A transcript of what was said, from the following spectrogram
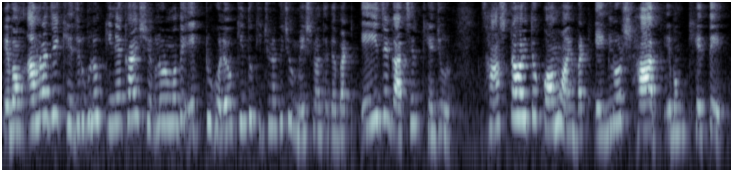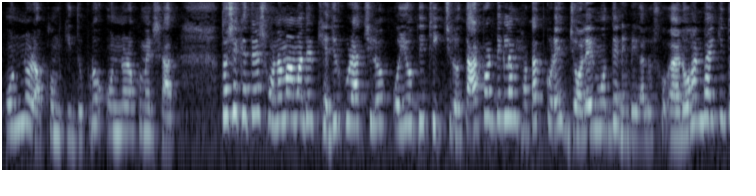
এবং আমরা যে খেজুরগুলো কিনে খাই, সেগুলোর মধ্যে একটু হলেও কিন্তু কিছু না কিছু মেশানো থাকে। বাট এই যে গাছের খেজুর, শাঁসটা হয়তো কম হয় বাট এগুলোর স্বাদ এবং খেতে অন্য রকম কিন্তু, পুরো অন্য রকমের স্বাদ। তো সেক্ষেত্রে সোনামা আমাদের খেজুর কুড়াচ্ছিল, ওই অবধি ঠিক ছিল। তারপর দেখলাম হঠাৎ করে জলের মধ্যে নেমে গেল। রোহান ভাই কিন্তু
